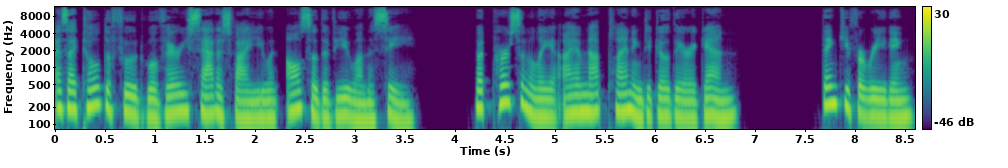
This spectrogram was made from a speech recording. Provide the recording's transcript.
as I told the food will very satisfy you and also the view on the sea. But personally, I am not planning to go there again. Thank you for reading.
